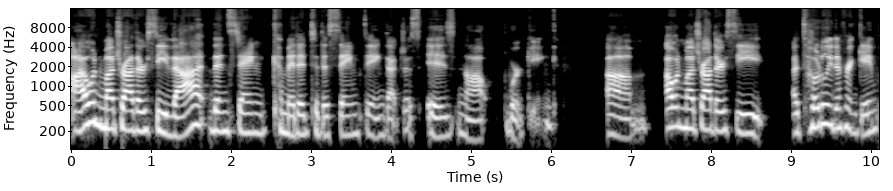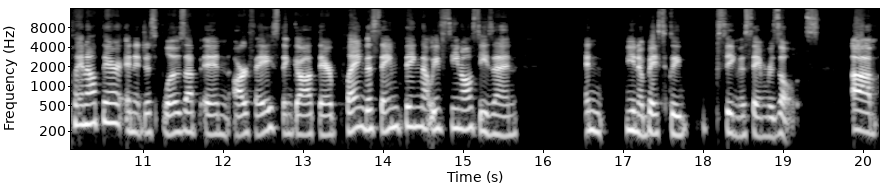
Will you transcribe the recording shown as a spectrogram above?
I would much rather see that than staying committed to the same thing that just is not working. Um, I would much rather see a totally different game plan out there and it just blows up in our face than go out there playing the same thing that we've seen all season and you know basically seeing the same results um,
